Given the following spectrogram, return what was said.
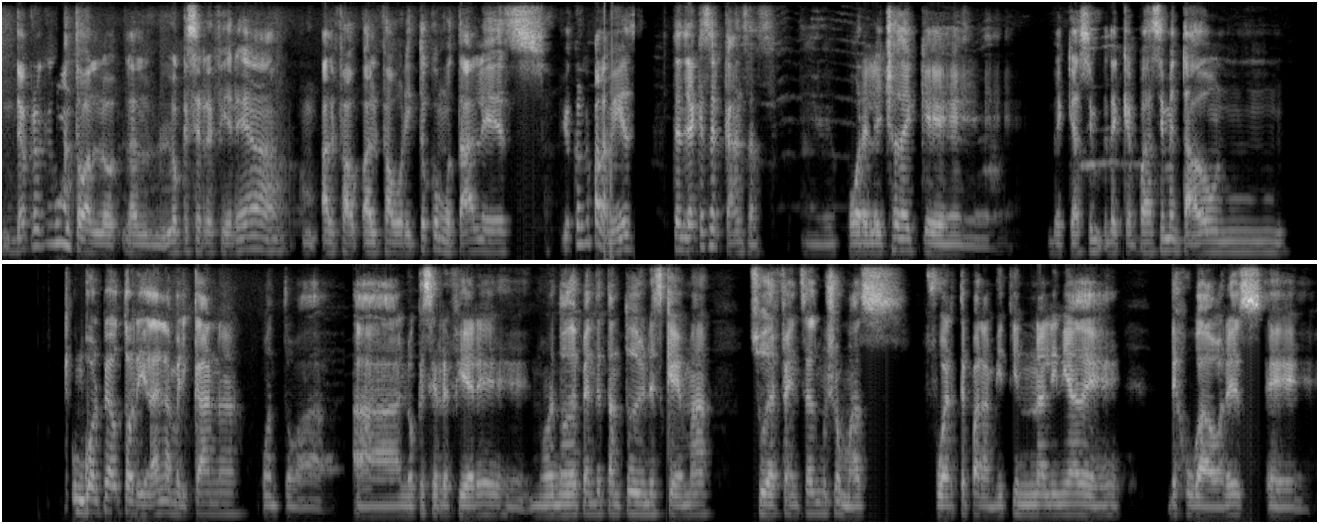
Yo creo que en cuanto a lo, que se refiere a, al, favorito como tal es, yo creo que para mí es, tendría que ser Kansas, eh, por el hecho de que, de que, has, de que has inventado un, un golpe de autoridad en la americana cuanto a, lo que se refiere. Eh, no, depende tanto de un esquema. Su defensa es mucho más fuerte para mí. Tiene una línea de, jugadores eh,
